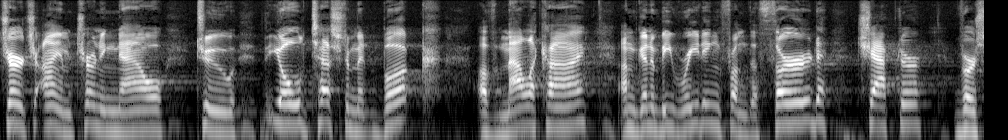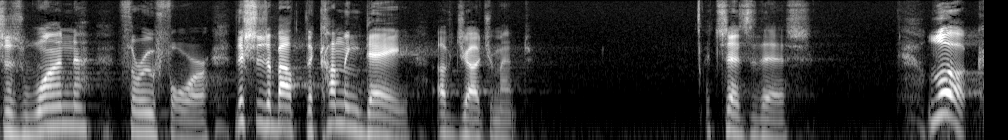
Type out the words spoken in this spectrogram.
Church, I am turning now to the Old Testament book of Malachi. I'm going to be reading from the third chapter, verses 1 through 4. This is about the coming day of judgment. It says this Look,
